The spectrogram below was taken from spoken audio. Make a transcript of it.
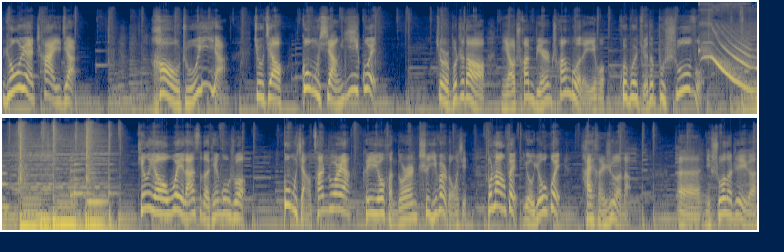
永远差一件。好主意呀，就叫共享衣柜。就是不知道你要穿别人穿过的衣服，会不会觉得不舒服？听友蔚蓝色的天空说，共享餐桌呀，可以有很多人吃一份东西，不浪费，有优惠，还很热闹。呃，你说的这个，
